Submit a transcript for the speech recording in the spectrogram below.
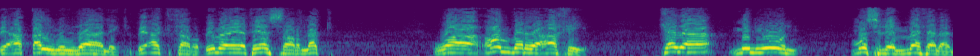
بأقل من ذلك بأكثر بما يتيسر لك. وانظر يا أخي كذا مليون مسلم مثلا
